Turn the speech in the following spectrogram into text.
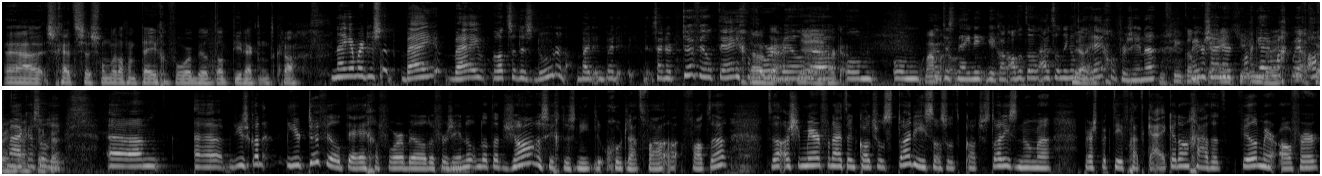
eh, schetsen zonder dat een tegenvoorbeeld dat direct ontkracht. Nou ja, maar dus bij, bij wat ze dus doen, bij de, bij de- zijn er te veel tegenvoorbeelden om... om Maar- het is, nee, je kan altijd wel een uitzondering op Ja. de regel verzinnen. Misschien kan maar ik hier er zijn er, eentje mag, ik, mag ik me inbrengen? even Ja, sorry, afmaken? ja, Sorry. Ehm, eh, dus je kan hier te veel tegenvoorbeelden verzinnen, omdat dat genre zich dus niet goed laat va- vatten. Terwijl als je meer vanuit een cultural studies, zoals we het cultural studies noemen, perspectief gaat kijken, dan gaat het veel meer over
